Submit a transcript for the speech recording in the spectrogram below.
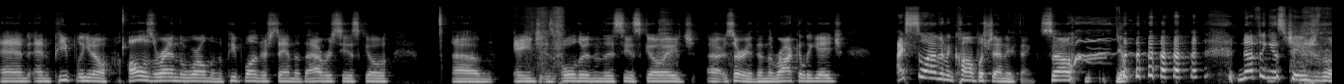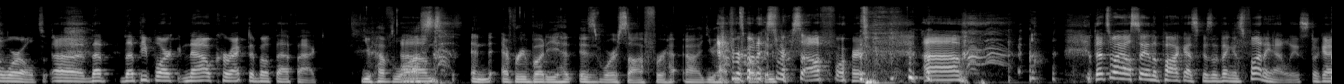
and and people you know all is right in the world, and the people understand that the average CS:GO um, age is older than the CS:GO age, uh, sorry, than the Rocket League age. I still haven't accomplished anything. So Yep. nothing has changed in the world. Uh, that that people are now correct about that fact. you have lost, and everybody ha- is worse off for uh, you Everyone spoken. is worse off for it. um, that's why I'll say in the podcast because I think it's funny at least. Okay,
